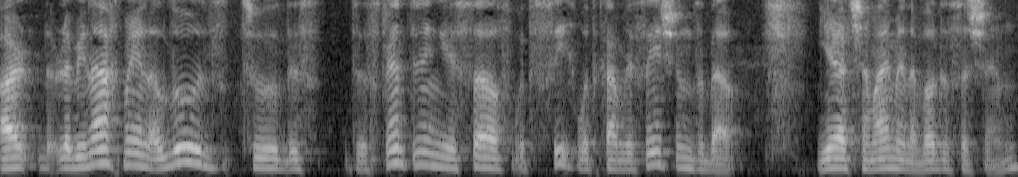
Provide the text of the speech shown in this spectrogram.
our, Rabbi Nachman alludes to this to strengthening yourself with sikh, with conversations about Yirat Shamayim and Avodas Hashem,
